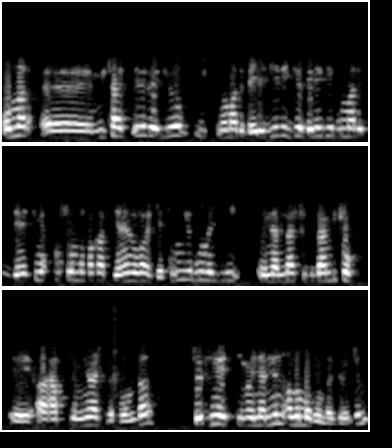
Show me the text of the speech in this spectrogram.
Onlar e, müteahhitlere veriyor. Normalde belediye de gidiyor. Belediye bunlarla ilgili denetim yapmak zorunda fakat genel olarak yapılmıyor bununla ilgili önlemler. Çünkü ben birçok e, yaptığım üniversite raporunda sözünü ettiğim önlemlerin alınmadığını da gördüm.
